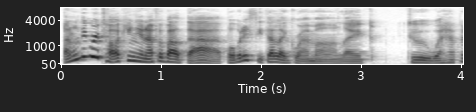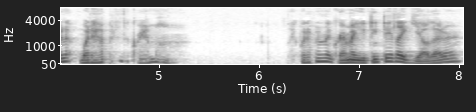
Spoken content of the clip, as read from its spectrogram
I don't think we're talking enough about that. Pobrecita like grandma like Dude, what happened? What happened to the grandma? Like, what happened to the grandma? You think they like yelled at her?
